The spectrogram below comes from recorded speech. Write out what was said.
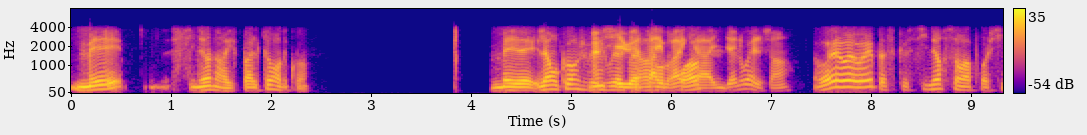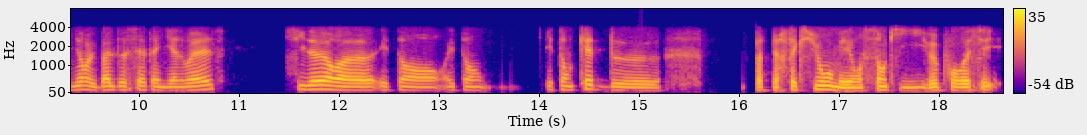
Mais Sinner n'arrive pas à le tordre, quoi. Mais là encore, je vais Même s'il y a eu un tie-break à Indian Wells. Hein. Ouais, ouais, ouais, parce que Sinner s'en rapproche. Sinner a eu balle de 7 à Indian Wells. Sinner euh, est, en, est, en, est en quête de, pas de perfection, mais on sent qu'il veut progresser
